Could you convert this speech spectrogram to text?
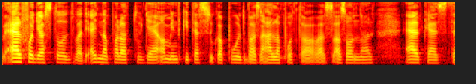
elfogyasztod, vagy egy nap alatt, ugye, amint kitesszük a pultba, az állapota az azonnal elkezd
